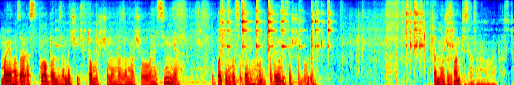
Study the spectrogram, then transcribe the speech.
Ми його зараз спробуємо замочити в тому, що ми замочували насіння, і потім висадимо ґрунт. Подивимося, що буде. Там може з банки зразу наливай просто.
